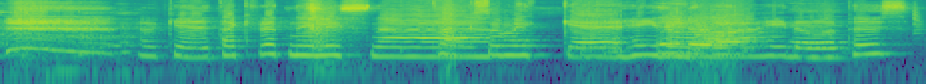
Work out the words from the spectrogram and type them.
Okej, tack för att ni lyssnar. Tack så mycket. Hej då. Hej då. Puss.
